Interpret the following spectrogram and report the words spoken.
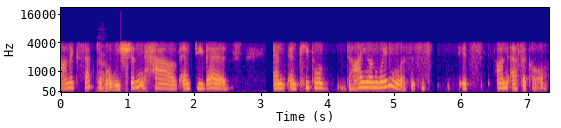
unacceptable. Yeah. We shouldn't have empty beds and and people dying on waiting lists. It's just it's unethical.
